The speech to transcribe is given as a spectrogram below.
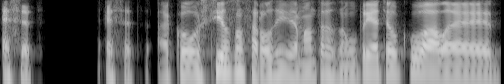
asset. Asset. Ako stihol som sa rozísť a mám teraz novú priateľku, ale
